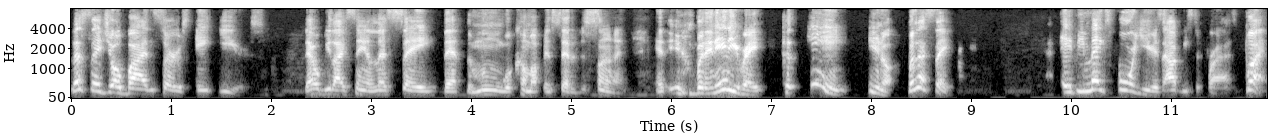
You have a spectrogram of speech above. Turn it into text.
Let's say Joe Biden serves eight years. That would be like saying, let's say that the moon will come up instead of the sun. And but at any rate, because he ain't, you know, but let's say if he makes four years, I'll be surprised. But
